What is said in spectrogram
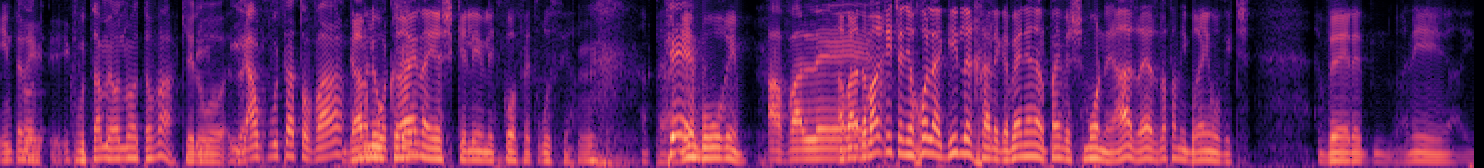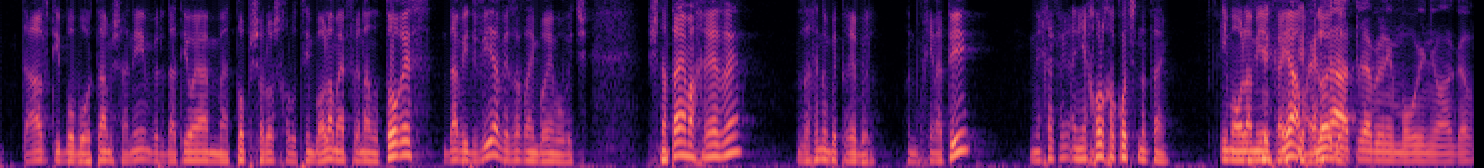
אינטר זאת היא קבוצה מאוד מאוד טובה. כאילו, היא זה- גם קבוצה טובה, גם לאוקראינה יש כלים לתקוף את רוסיה. הפערים כן. ברורים. אבל... אה, אבל הדבר היחיד שאני יכול להגיד לך לגבי העניין 2008, אז היה זלטן איבראימוביץ'. ואני התאהבתי בו באותם שנים, ולדעתי הוא היה מהטופ שלוש חלוצים בעולם, היה פרננדו תורס, דוד ויה וזלטן איבראימוביץ'. שנתיים אחרי זה, זכינו בטראבל. מבחינתי, אני, חכה, אני יכול לחכות שנתיים. אם העולם יהיה קיים, אני איך לא יודע. היה הטראבל עם מוריניו, אגב?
